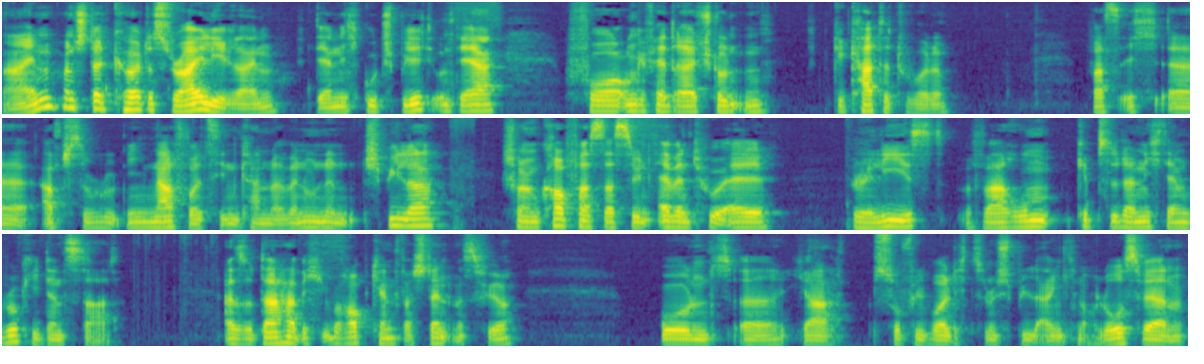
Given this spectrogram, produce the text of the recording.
Nein, man stellt Curtis Riley rein, der nicht gut spielt und der vor ungefähr drei Stunden gecuttet wurde. Was ich äh, absolut nicht nachvollziehen kann, weil wenn du einen Spieler schon im Kopf hast, dass du ihn eventuell released, warum gibst du dann nicht dem Rookie den Start? Also da habe ich überhaupt kein Verständnis für. Und äh, ja, so viel wollte ich zum Spiel eigentlich noch loswerden.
